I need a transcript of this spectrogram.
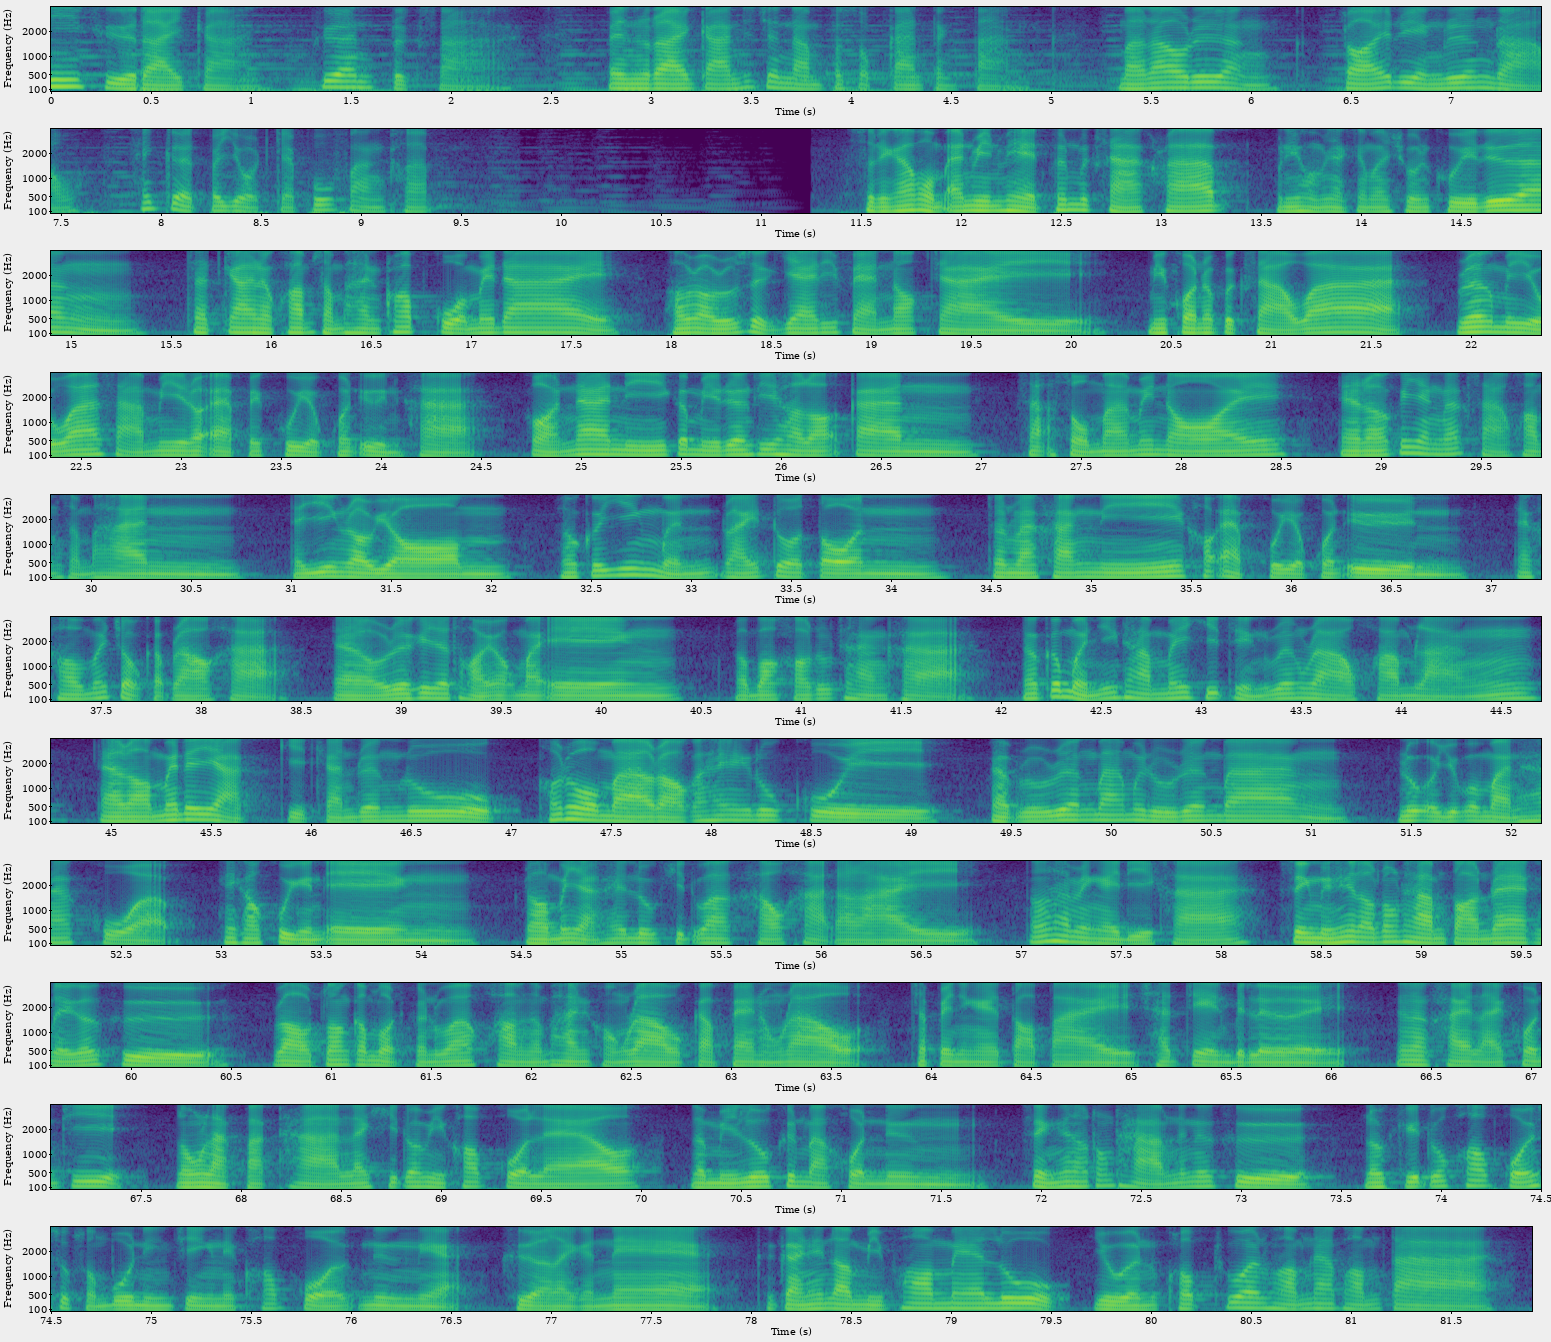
นี่คือรายการเพื่อนปรึกษา เป็นรายการที่จะนำประสบการณ์ต่างๆ มาเล่าเรื่องร้อยเรียงเรื่องราว ให้เกิดประโยชน์แก่ผู้ฟังครับ สวัสดีครับผมแอดมินเพจเพื่อนปรึกษาครับ วันนี้ผมอยากจะมาชวนคุยเรื่อง จัดการกับความสัมพันธ์ครอบครัวไม่ได้ เพราะเรารู้สึกแย่ที่แฟนนอกใจ มีคนมาปรึกษาว่า เรื่องมีอยู่ว่าสามีเราแอบไปคุยกับคนอื่นค่ะ ก่อนหน้านี้ก็มีเรื่องที่ทะเลาะกัน สะสมมาไม่น้อย แต่เราก็ยังรักษาความสัมพันธ์ แต่ยิ่งเรายอม เราก็ยิ่งเหมือนไร้ตัวตน จนมาครั้งนี้เขาแอบคุยกับคนอื่น แต่เขาไม่จบกับเราค่ะ แต่เราเลือกที่จะถอยออกมาเอง เราบอกเขาทุกทางค่ะ แล้วก็เหมือนยิ่งทำให้คิดถึงเรื่องราวความหลัง แต่เราไม่ได้อยากกีดกันเรื่องลูก เขาโทรมาเราก็ให้ลูกคุย แบบรู้เรื่องบ้างไม่รู้เรื่องบ้าง ลูกอายุประมาณ5ขวบ ให้เขาคุยกันเอง เราไม่อยากให้ลูกคิดว่าเขาขาดอะไร ต้องทำยังไงดีคะ สิ่งหนึ่งที่เราต้องทำตอนแรกเลยก็คือ เราต้องกำหนดกันว่าความสัมพันธ์ของเรากับแฟนของเราจะเป็นยังไงต่อไปชัดเจนไปเลยนั่นใครหลายคนที่ลงหลักปักฐานและคิดว่ามีครอบครัวแล้ว เรามีลูกขึ้นมาคนหนึ่งสิ่งที่เราต้องถามนั่นก็คือ เราคิดว่าครอบครัวที่สุขสมบูรณ์จริง ๆ ในครอบครัวหนึ่งเนี่ยคืออะไรกันแน่ คือการที่เรามีพ่อแม่ลูกอยู่กันครบถ้วนพร้อมหน้าพร้อมตา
